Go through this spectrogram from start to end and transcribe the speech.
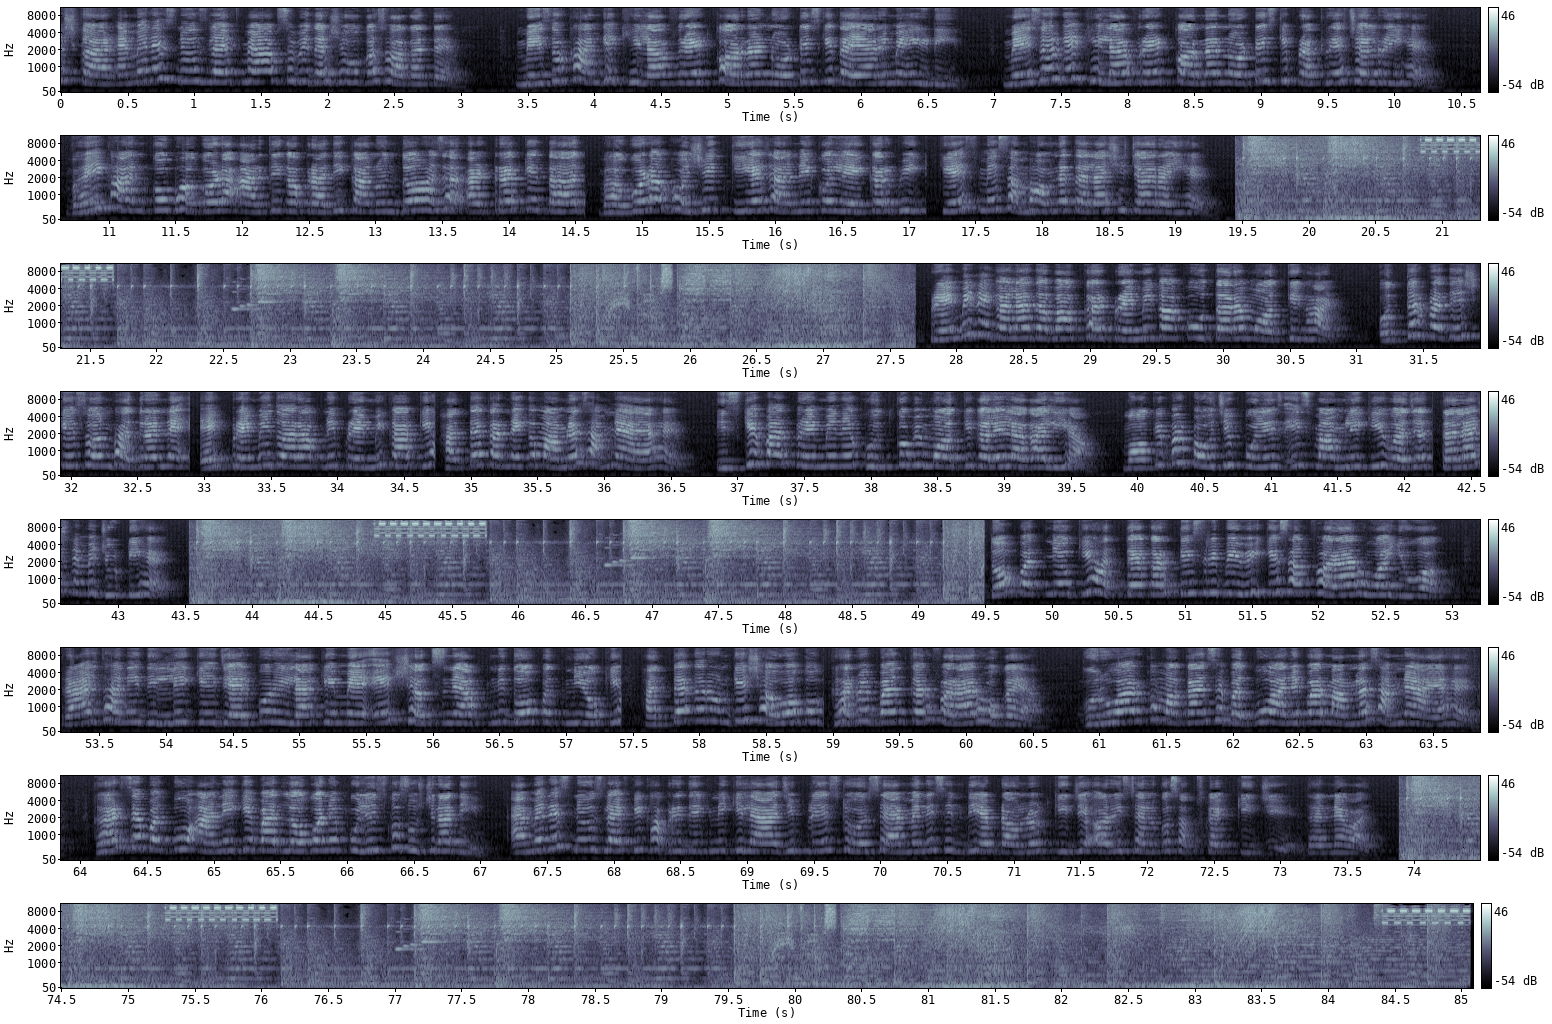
नमस्कार MNS news life में आप सभी दर्शकों का स्वागत है। मेसूर खान के खिलाफ रेड कॉर्नर नोटिस की तैयारी में ईडी। मेसूर के खिलाफ रेड कॉर्नर नोटिस की प्रक्रिया चल रही है। वही खान को भगोड़ा आर्थिक अपराधी कानून 2018 के तहत भगोड़ा घोषित किए जाने को लेकर भी केस में संभावना तलाशी जा रही है। प्रेमी द्वारा अपनी प्रेमिका की हत्या करने का मामला सामने आया है। इसके बाद प्रेमी ने खुद को भी मौत के गले लगा लिया। मौके पर पहुँची पुलिस इस मामले की वजह तलाशने में जुटी है। दो पत्नियों की हत्या कर तीसरी बीवी के संग फरार हुआ युवक। राजधानी दिल्ली के जयपुर इलाके में एक शख्स ने अपनी दो पत्नियों की हत्या कर उनके शवों को घर में बंद कर फरार हो गया गुरुवार को मकान से पर मामला सामने आया है। घर से बदबू आने के बाद लोगों ने पुलिस को सूचना दी। M N S news live की खबरें देखने के लिए आज ही प्ले स्टोर से एस हिंदी ऐप डाउनलोड कीजिए और इस चैनल को सब्सक्राइब कीजिए। धन्यवाद।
